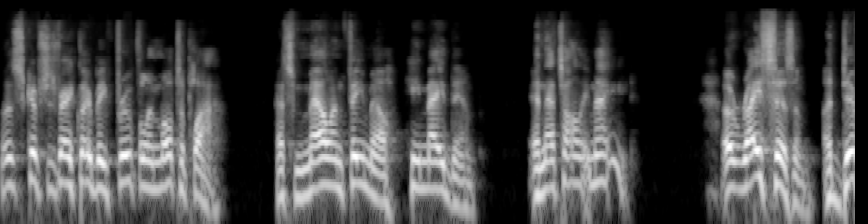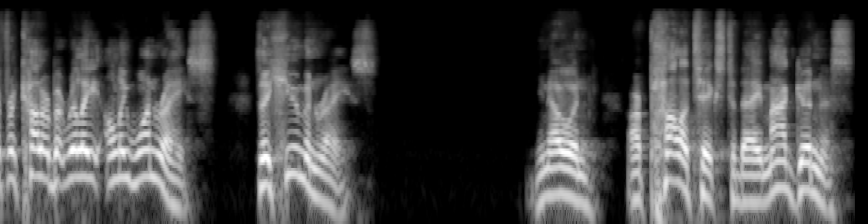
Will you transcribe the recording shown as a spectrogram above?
Well, the scripture is very clear be fruitful and multiply. That's male and female. He made them. And that's all he made. Uh, racism, a different color, but really only one race, the human race. You know, in our politics today, my goodness,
